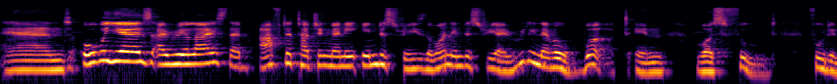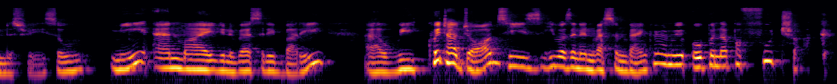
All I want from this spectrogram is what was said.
and over years, I realized that after touching many industries, the one industry I really never worked in was food, food industry. So me and my university buddy, uh, we quit our jobs. He's he was an investment banker, and we opened up a food truck.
